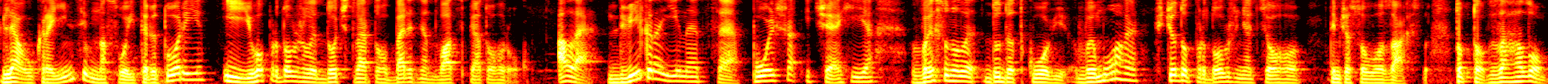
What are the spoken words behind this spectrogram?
для українців на своїй території, і його продовжили до 4 березня 2025 року. Але дві країни це Польща і Чехія, висунули додаткові вимоги щодо продовження цього тимчасового захисту. Тобто, взагалом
